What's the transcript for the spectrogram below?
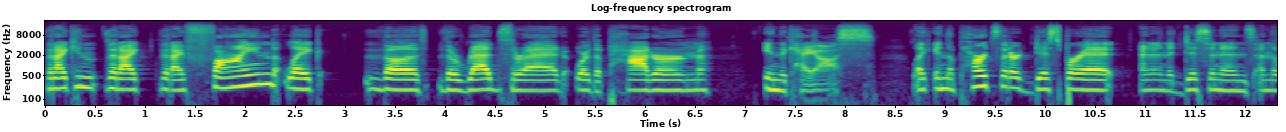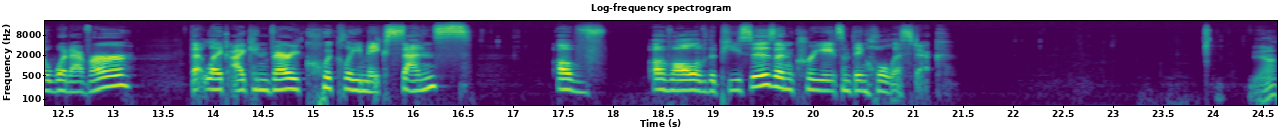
that I can that I that I find like the the red thread or the pattern in the chaos. Like in the parts that are disparate and in the dissonance and the whatever that like I can very quickly make sense of of all of the pieces and create something holistic. Yeah.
